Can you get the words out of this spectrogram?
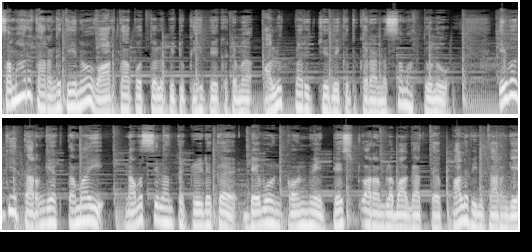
සමහර තරඟ තියෙනවා වාර්තාපොත්වල පිටු කිහිපයකටම අලුත් පරිච්චේ දෙකතු කරන්න සමත් වුණු. ඒවගේ තරගයක් තමයි නවසිලන්ත ක්‍රීඩක ඩෙවෝන් කොන්වේ ටෙස්ට් වරම් ලබාගත්ත පලවිනි තරගය.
